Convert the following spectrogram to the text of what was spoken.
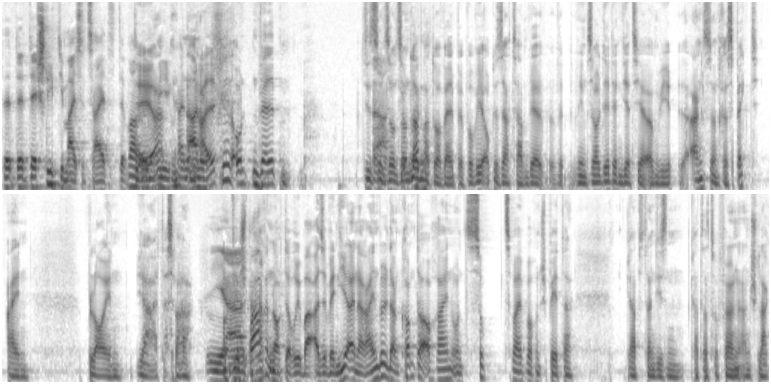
Der, der, der schlief die meiste Zeit. Der war der, irgendwie, keine Ahnung. Einen alten und einen Welpen. Ja, so, so, ein Labrador-Welpe, wo wir auch gesagt haben, wer, wem soll der denn jetzt hier irgendwie Angst und Respekt einbläuen? Ja, das war. Ja, und wir sprachen noch darüber. Also, wenn hier einer rein will, dann kommt er auch rein und zuckt zwei Wochen später gab es dann diesen katastrophalen Anschlag.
